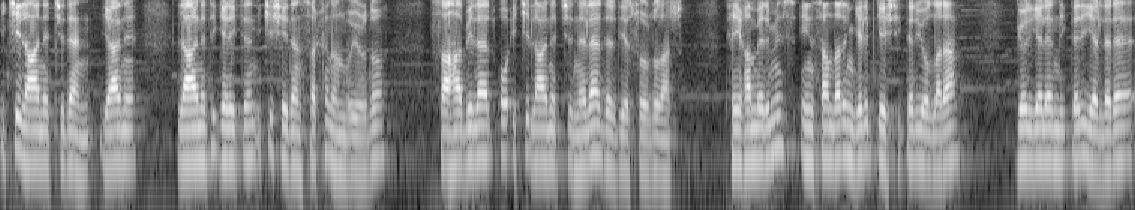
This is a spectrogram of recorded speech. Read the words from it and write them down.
iki lanetçiden yani laneti gerektiren iki şeyden sakının buyurdu. Sahabiler o iki lanetçi nelerdir diye sordular. Peygamberimiz insanların gelip geçtikleri yollara gölgelendikleri yerlere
